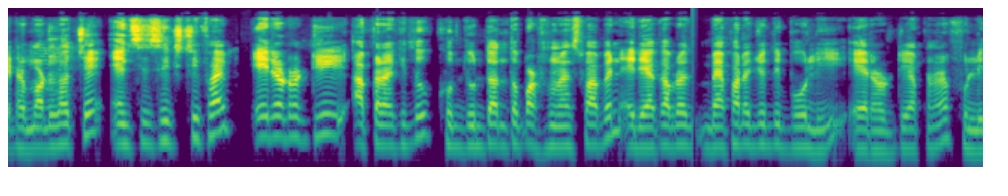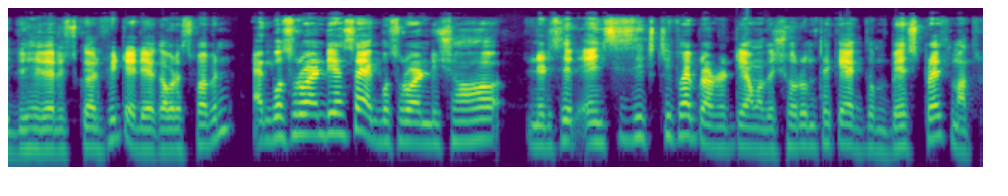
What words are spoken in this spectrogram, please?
এটার মডেল হচ্ছে এনসি সিক্সটি ফাইভ এই রাউটারটি আপনারা কিন্তু খুব দুর্দান্ত পারফরমেন্স পাবেন। এরিয়া কাভারেজ ব্যাপারে যদি বলি, এই রাউটারটি আপনারা ফুলি দুই হাজার স্কোয়ার ফিট এরিয়া কাভারেজ পাবেন। এক বছর ওয়ারেন্টি আছে, এক বছর ওয়ারেন্টি সহ নেটিসের এনসি সিক্সটি ফাইভ রাউটারটি আমাদের শোরুম থেকে একদম বেস্ট প্রাইস মাত্র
